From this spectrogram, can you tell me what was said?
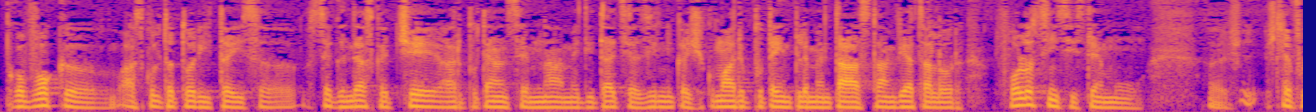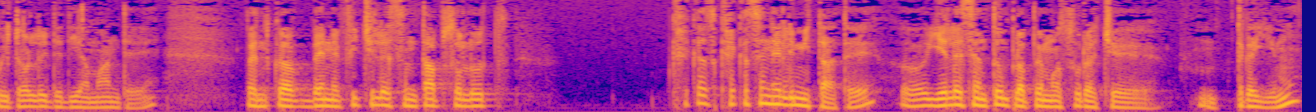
provoc ascultătorii tăi să se gândească ce ar putea însemna meditația zilnică și cum ar putea implementa asta în viața lor folosind sistemul uh, șlefuitorului de diamante, pentru că beneficiile sunt absolut, cred că, cred că sunt nelimitate. Uh, ele se întâmplă pe măsură ce trăim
